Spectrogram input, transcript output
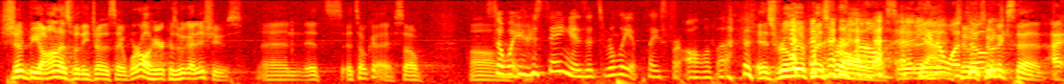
should be honest with each other. and Say we're all here because we got issues, and it's it's okay. So, um, so what you're saying is it's really a place for all of us. it's really a place for all of us. It- you it- know what, to, though? to an extent. I,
